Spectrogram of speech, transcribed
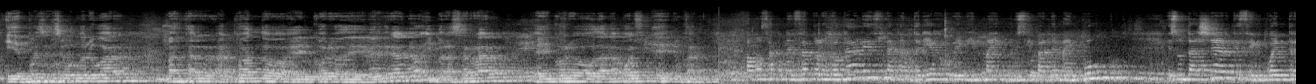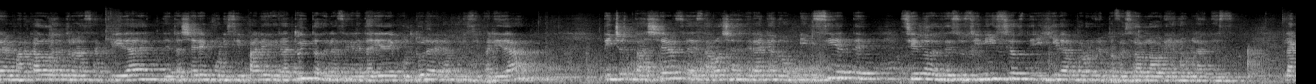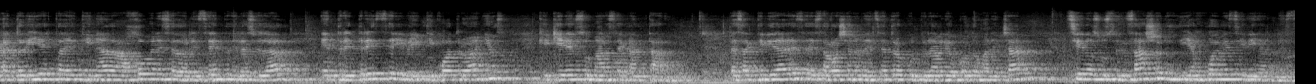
y después en segundo lugar va a estar actuando el coro de Belgrano y para cerrar el coro de Acapó al Fine de Luján. Vamos a comenzar con los locales, la Cantoría Juvenil Municipal de Maipú. Es un taller que se encuentra enmarcado dentro de las actividades de talleres municipales gratuitos de la Secretaría de Cultura de la Municipalidad Dicho taller se desarrolla desde el año 2007, siendo desde sus inicios dirigida por el profesor Laureano Blanes. La cantoría está destinada a jóvenes y adolescentes de la ciudad entre 13 y 24 años que quieren sumarse a cantar. Las actividades se desarrollan en el Centro Cultural Leopoldo Marechal, siendo sus ensayos los días jueves y viernes.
